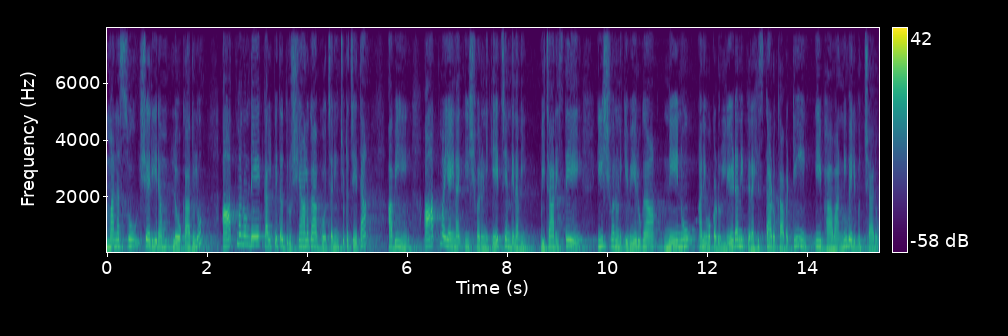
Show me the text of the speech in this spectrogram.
మనస్సు శరీరం లోకాదులు ఆత్మ నుండే కల్పిత దృశ్యాలుగా గోచరించుట చేత అవి ఆత్మయైన ఈశ్వరునికే చెందినవి. విచారిస్తే ఈశ్వరునికి వేరుగా నేను అని ఒకడు లేడని గ్రహిస్తాడు కాబట్టి ఈ భావాన్ని వెలిబుచ్చారు.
